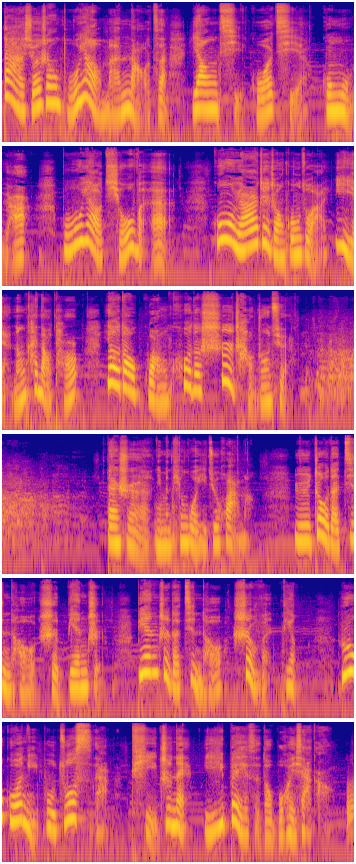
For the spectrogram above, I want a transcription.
大学生不要满脑子央企、国企、公务员，不要求稳。公务员这种工作啊，一眼能看到头，要到广阔的市场中去。但是你们听过一句话吗？宇宙的尽头是编制，编制的尽头是稳定。如果你不作死啊，体制内一辈子都不会下岗。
